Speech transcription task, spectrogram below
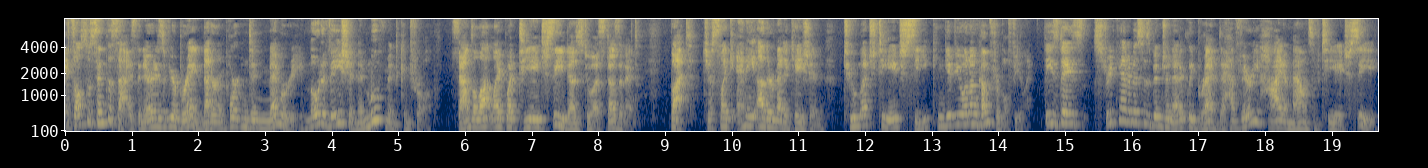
It's also synthesized in areas of your brain that are important in memory, motivation, and movement control. Sounds a lot like what THC does to us, doesn't it? But just like any other medication, too much THC can give you an uncomfortable feeling. These days, street cannabis has been genetically bred to have very high amounts of THC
